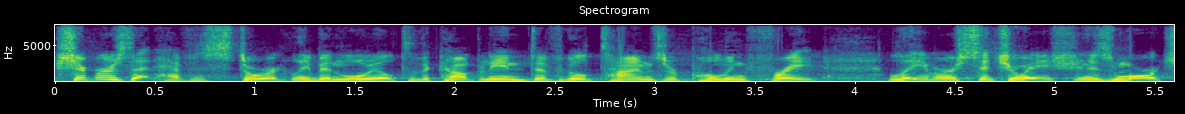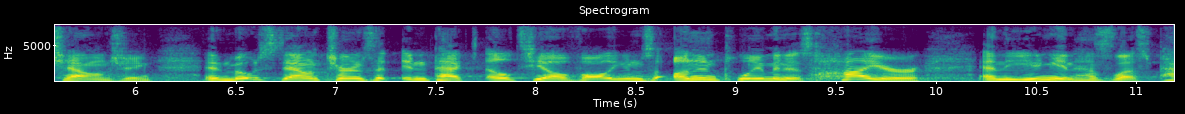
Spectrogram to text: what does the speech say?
Shippers that have historically been loyal to the company in difficult times are pulling freight. Labor situation is more challenging. In most downturns that impact LTL volumes, unemployment is higher and the union has less power.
